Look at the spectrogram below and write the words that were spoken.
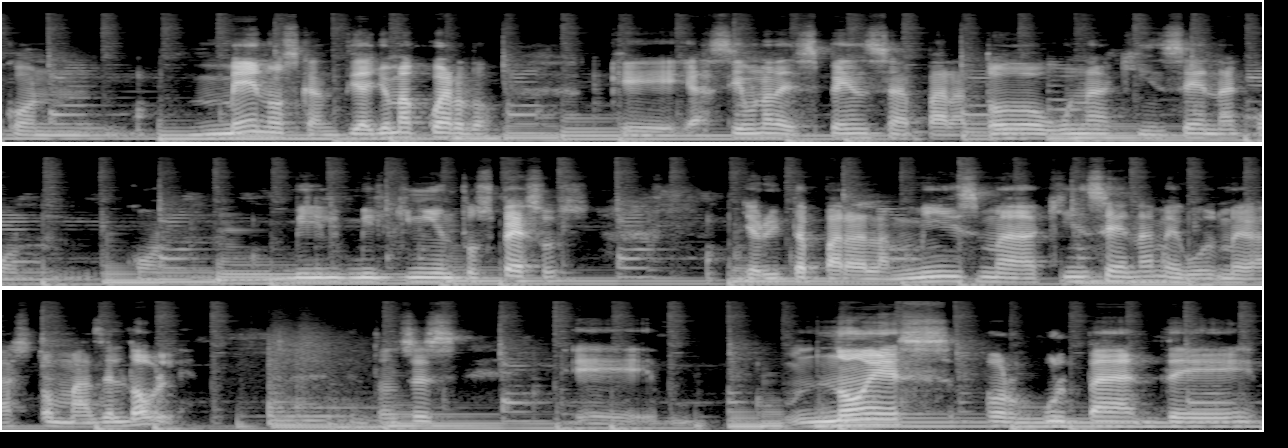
con menos cantidad. Yo me acuerdo que hacía una despensa para toda una quincena con, con mil, mil quinientos pesos y ahorita para la misma quincena me, gasto más del doble. Entonces, eh, no es por culpa de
